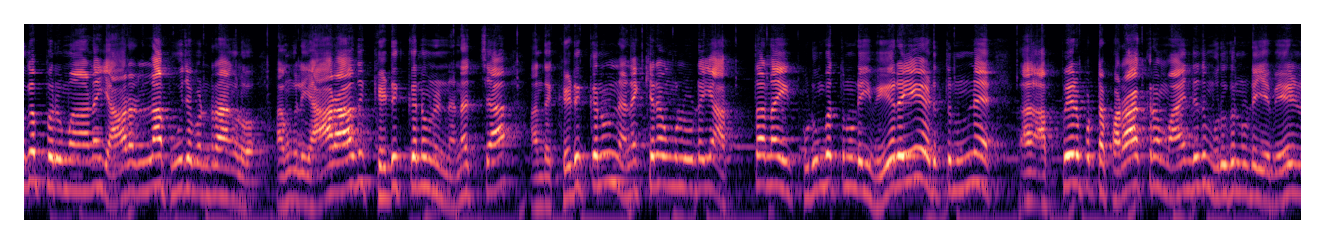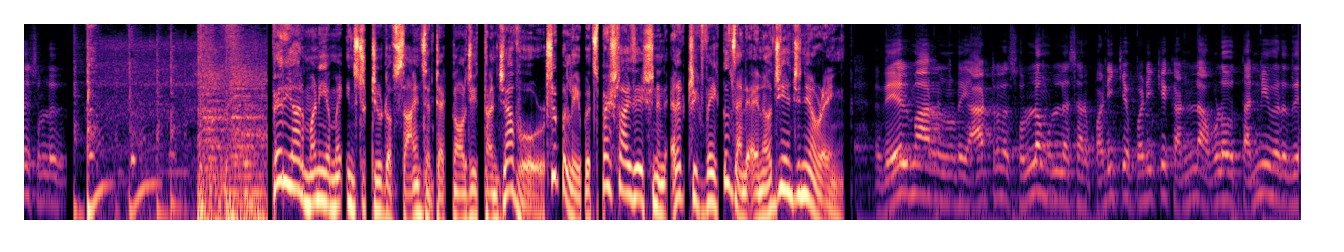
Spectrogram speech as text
முருகப்பெருமானை யாரெல்லாம் பூஜை பண்றாங்களோ அவங்களை யாராவது கெடுக்கணும்னு நினைச்சா அந்த கெடுக்கணும்னு நினைக்கிறவங்களுடைய அத்தனை குடும்பத்தினுடைய வேரையே எடுத்தணும்னு அப்பேற்பட்ட பராக்கிரம் வாய்ந்தது முருகனுடைய வேல்னு சொல்லுது. Periyar Maniamma Institute of Science and Technology, Tanjavur, AAA with specialization in electric vehicles and energy engineering. வேல்மாறனுடைய ஆற்றலை சொல்ல முடியல சார். படிக்க படிக்க கண்ணில் அவ்வளவு தண்ணி வருது.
